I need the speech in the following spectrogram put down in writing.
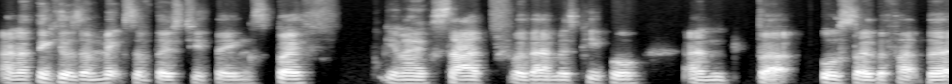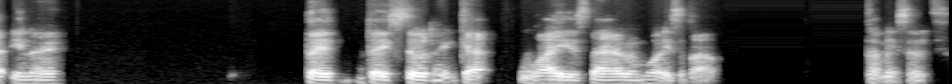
And I think it was a mix of those two things, both, you know, sad for them as people and but also the fact that, you know, they they still don't get why he's there and what he's about. That makes sense.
